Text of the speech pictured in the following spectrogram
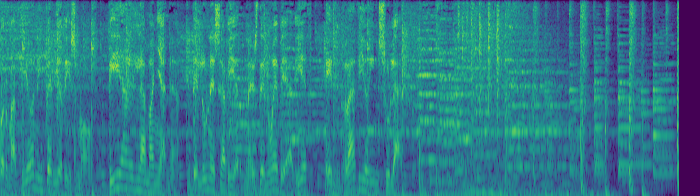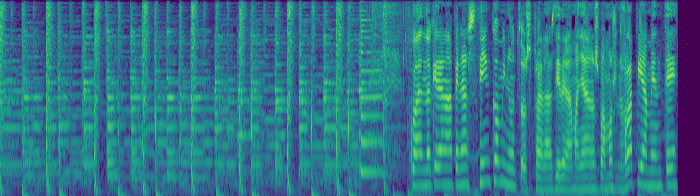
información y periodismo. Día en la mañana, de lunes a viernes de 9 a 10 en Radio Insular. Cuando quedan apenas cinco minutos para las 10 de la mañana, nos vamos rápidamente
